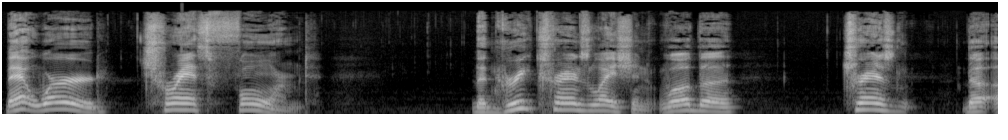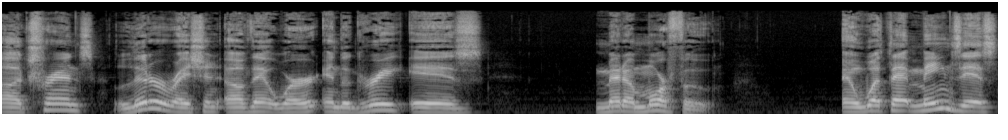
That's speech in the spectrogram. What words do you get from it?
that word transformed. The Greek translation, well, the trans the uh, transliteration of that word in the Greek is metamorpho. And what that means is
